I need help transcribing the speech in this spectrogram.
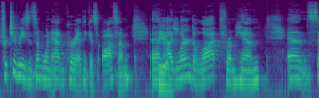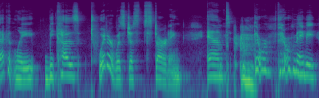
for two reasons. Number one, Adam Curry, I think is awesome, and is. I learned a lot from him. And secondly, because Twitter was just starting, and there were there were maybe.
